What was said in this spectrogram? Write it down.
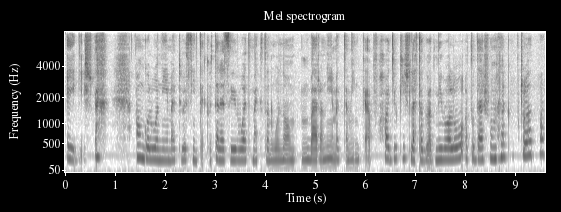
ég is. Angolul, németül szinte kötelező volt megtanulnom, bár a németem inkább hagyjuk is letagadni való a tudásom vele kapcsolatban.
